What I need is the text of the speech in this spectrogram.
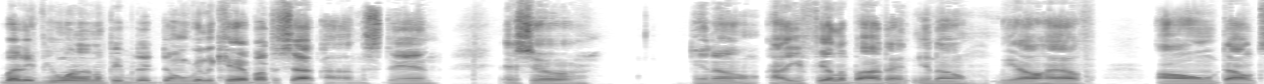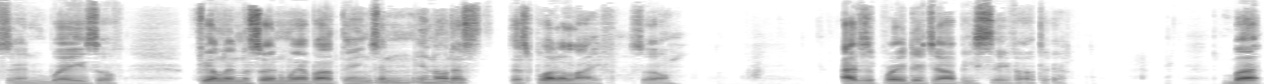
But if you're one of them people that don't really care about the shot, I understand. It's your, you know, how you feel about it. You know, we all have our own doubts and ways of feeling a certain way about things, and you know, that's that's part of life. So I just pray that y'all be safe out there. But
